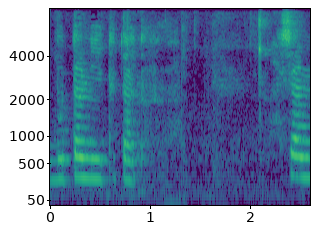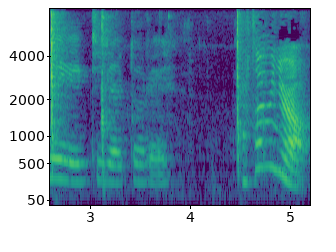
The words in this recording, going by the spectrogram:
豚肉だとハサミで切るとれハサミには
